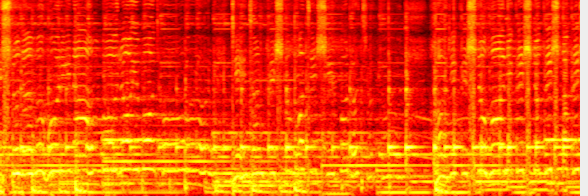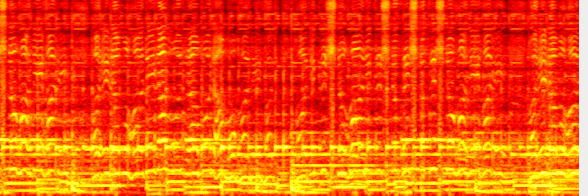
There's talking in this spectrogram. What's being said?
কৃষ্ণ নাম হরে নাম বড়ই মধুর। যে জন কৃষ্ণ ভজে বড় চতুর। হরে কৃষ্ণ হরে কৃষ্ণ কৃষ্ণ কৃষ্ণ, হরে হরে। হরে রাম হরে রাম রাম রাম, হরে হরে। হরে কৃষ্ণ হরে কৃষ্ণ কৃষ্ণ কৃষ্ণ, হরে হরে। হরে রাম, হরে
